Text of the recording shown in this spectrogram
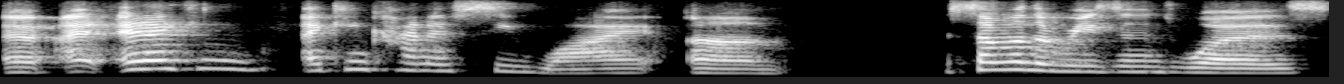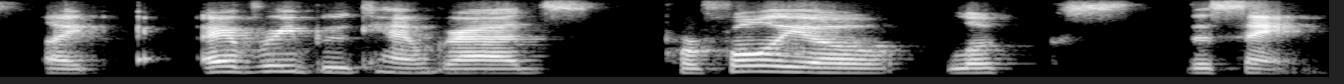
and, and I can I can kind of see why. Um, some of the reasons was like every boot camp grad's portfolio looks the same.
